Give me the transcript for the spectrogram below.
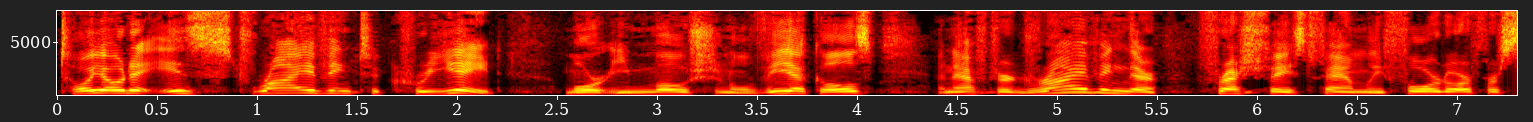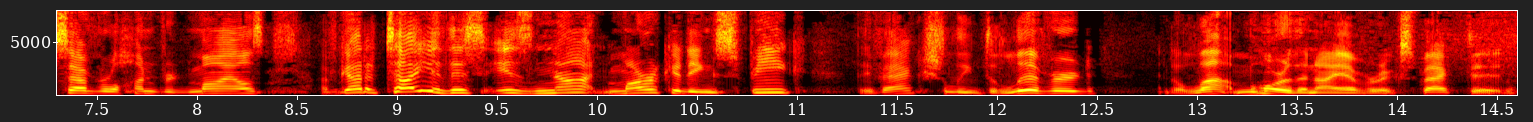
Toyota is striving to create more emotional vehicles. And after driving their fresh faced family four door for several hundred miles, I've got to tell you, this is not marketing speak. They've actually delivered, and a lot more than I ever expected.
